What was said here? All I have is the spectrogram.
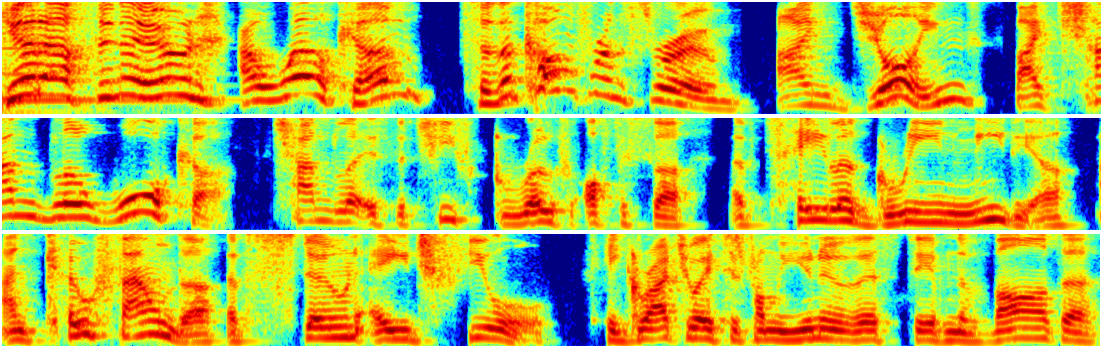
Good afternoon and welcome to the conference room. I'm joined by Chandler Walker. Chandler is the Chief Growth Officer of Taylor Green Media and co founder of Stone Age Fuel. He graduated from the University of Nevada,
